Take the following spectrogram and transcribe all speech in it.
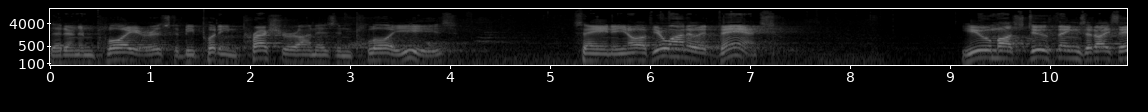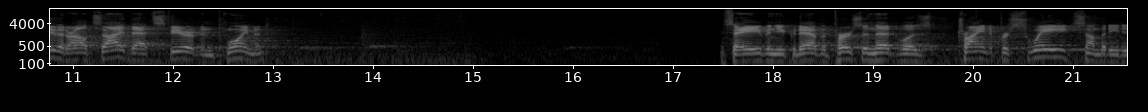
that an employer is to be putting pressure on his employees, saying, you know, if you want to advance, you must do things that I say that are outside that sphere of employment. Say, even you could have a person that was trying to persuade somebody to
